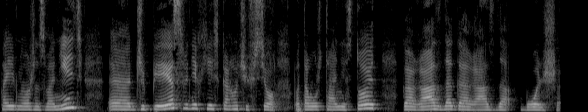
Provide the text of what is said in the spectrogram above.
по ним можно звонить, э, GPS в них есть, короче, все, потому что они стоят гораздо-гораздо больше.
